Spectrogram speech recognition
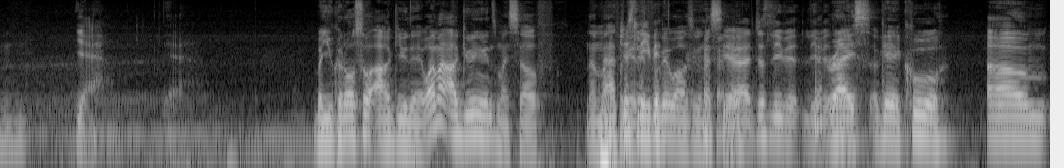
Mhm. Yeah, yeah. But you could also argue that. Why am I arguing against myself? Never Nah, mind, just leave it. Forget what I was gonna say. yeah. Just leave it. Leave it. Rice. Okay, cool. Um,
